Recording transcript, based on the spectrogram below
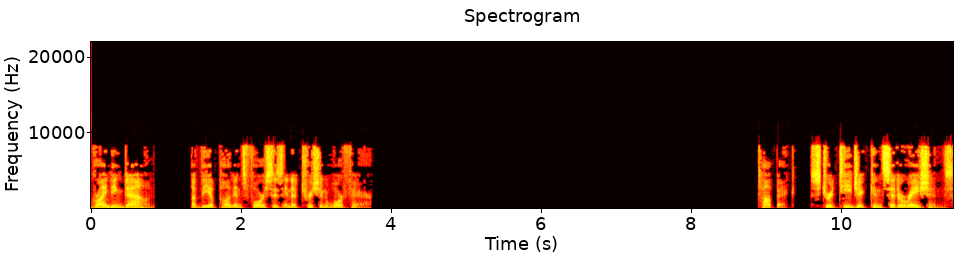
«grinding down» of the opponent's forces in attrition warfare. Strategic considerations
